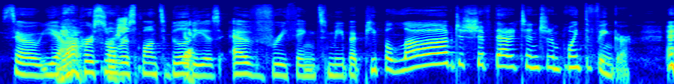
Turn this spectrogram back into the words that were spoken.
So yeah, yeah personal responsibility yeah. is everything to me. But people love to shift that attention and point the finger.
